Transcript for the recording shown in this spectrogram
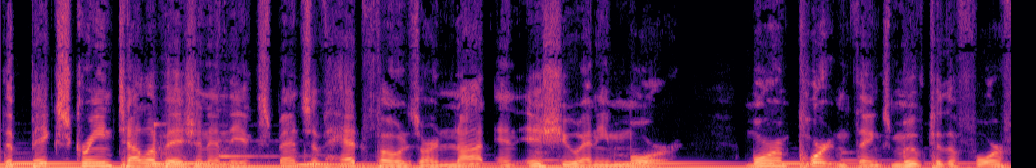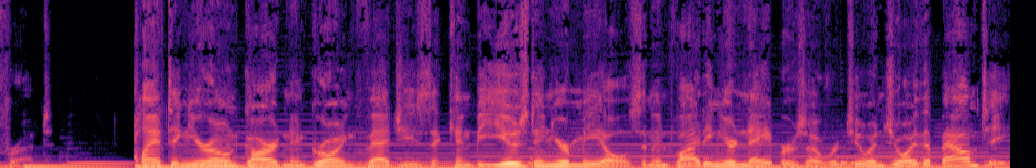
The big screen television and the expensive headphones are not an issue anymore. More important things move to the forefront. Planting your own garden and growing veggies that can be used in your meals and inviting your neighbors over to enjoy the bounty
